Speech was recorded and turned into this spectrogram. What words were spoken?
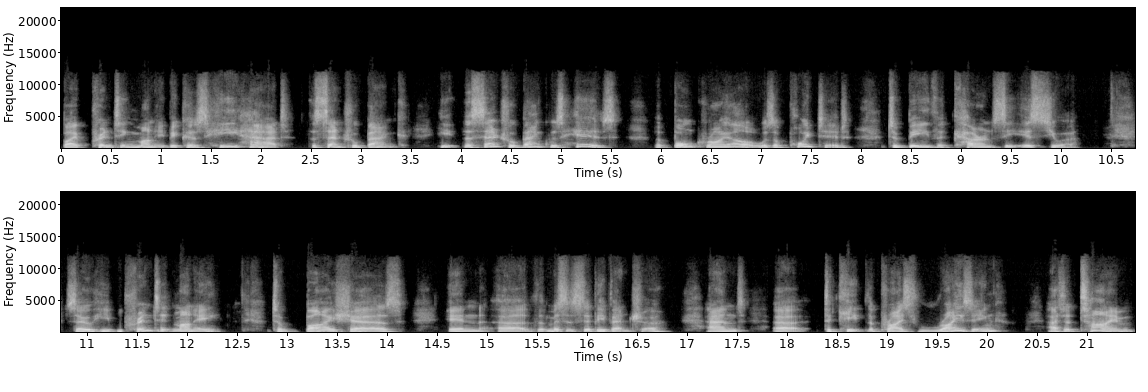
by printing money because he had the central bank. He, the central bank was his. The Banque Royale was appointed to be the currency issuer. So he printed money to buy shares in uh, the Mississippi venture and uh, to keep the price rising at a time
